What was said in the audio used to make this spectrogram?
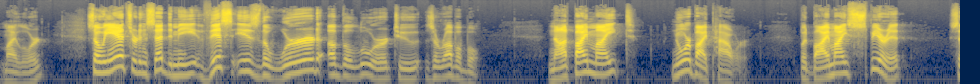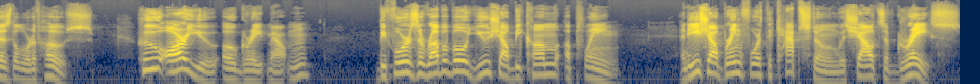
my Lord. So he answered and said to me, This is the word of the Lord to Zerubbabel, not by might nor by power but by my Spirit, says the Lord of hosts. Who are you, O great mountain? Before Zerubbabel you shall become a plain, and he shall bring forth the capstone with shouts of grace,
